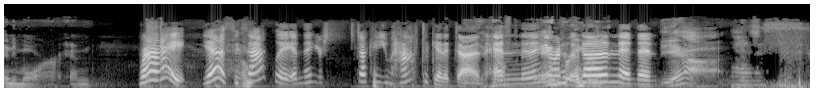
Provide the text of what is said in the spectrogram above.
anymore and Right. Yes, exactly. And then you're stuck and you have to get it done. Um, And to- then you're under the gun and then yeah yes.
